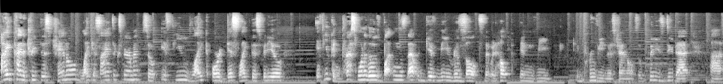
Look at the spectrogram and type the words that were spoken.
I kind of treat this channel like a science experiment, so if you like or dislike this video, if you can press one of those buttons, that would give me results that would help in me improving this channel. So please do that. Uh,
